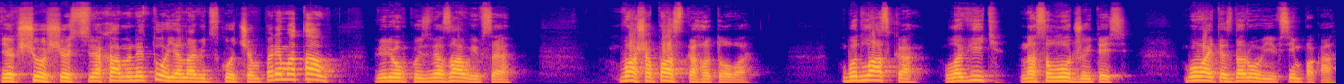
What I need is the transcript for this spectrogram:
якщо щось цвяхами не то, я навіть скотчем перемотав, вірьовкою зв'язав і все. Ваша пастка готова. Будь ласка, ловіть, насолоджуйтесь. Бувайте здорові, всім пока.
